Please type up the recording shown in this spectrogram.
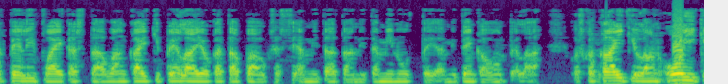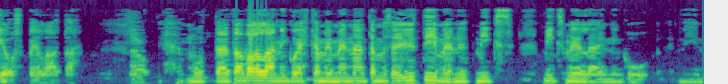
pelipaikasta, vaan kaikki pelaa joka tapauksessa ja mitataan niitä minuutteja ja miten kauan pelaa, koska kaikilla on oikeus pelata. Mutta tavallaan niin kuin ehkä me mennään tämmöiseen ytimeen nyt, miksi, miksi meillä ei niin kuin, niin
